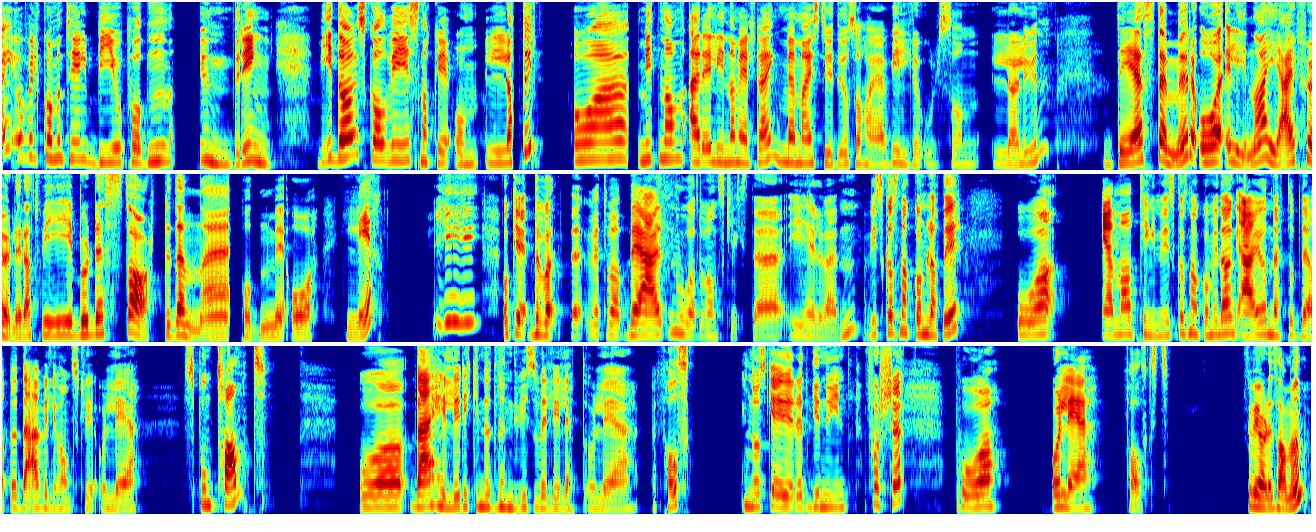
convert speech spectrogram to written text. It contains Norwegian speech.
Hei og velkommen til Biopodden Undring. I dag skal vi snakke om latter. Og eh, mitt navn er Elina Melteig. Med meg i studio så har jeg Vilde Olsson Lahlun. Det stemmer. Og Elina, jeg føler at vi burde starte denne podden med å le. Ok, det, var, vet du hva? det er noe av det vanskeligste i hele verden. Vi skal snakke om latter. Og en av tingene vi skal snakke om i dag, er jo nettopp det at det er veldig vanskelig å le spontant. Og det er heller ikke nødvendigvis veldig lett å le falskt. Nå skal jeg gjøre et genuint forsøk på å le falskt. Skal vi gjøre det sammen?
